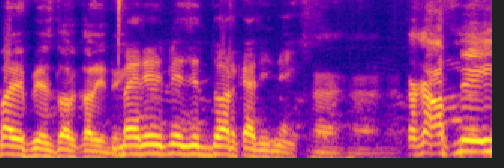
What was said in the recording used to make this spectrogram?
বাইরের পেঁয়াজ দরকারই নেই। বাইরের পেঁয়াজের দরকারই নেই। হ্যাঁ হ্যাঁ হ্যাঁ। কাকা আপনি এই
